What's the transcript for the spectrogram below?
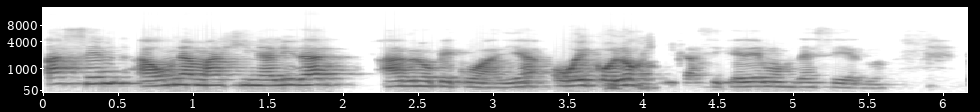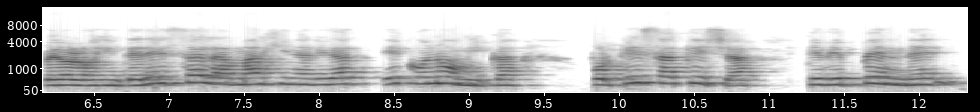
hacen a una marginalidad agropecuaria o ecológica, si queremos decirlo. Pero nos interesa la marginalidad económica porque es aquella que depende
